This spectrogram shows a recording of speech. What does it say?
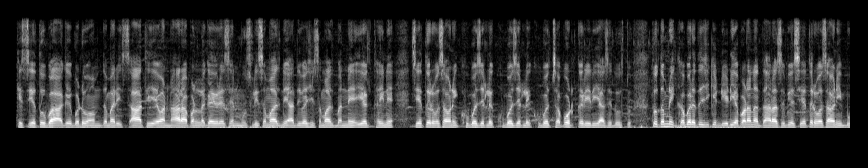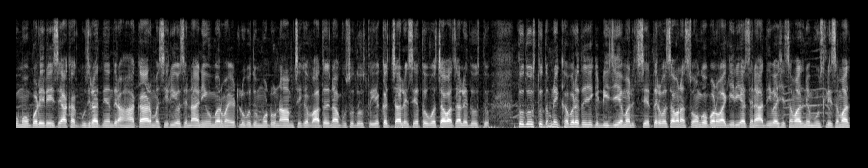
કે સેતુબા આગે બડો આમ તમારી સાથે એવા નારા પણ લગાવી રહ્યા છે. અને મુસ્લિમ સમાજની, આદિવાસી સમાજ બંને એક થઈને શેતર વસાવાની ખૂબ જ એટલે ખૂબ જ એટલે ખૂબ જ સપોર્ટ કરી રહ્યા છે દોસ્તો. તો તમને ખબર હતી કે ડેડિયાપાડાના ધારાસભ્ય શેતર વસાવાની બૂમો પડી રહી છે. આખા ગુજરાતની અંદર હાહાકાર મસી રહ્યો છે. નાની ઉંમરમાં એટલું બધું મોટું નામ છે કે વાત જ ના પૂછો દોસ્તો. એક જ ચાલે, શેતો વસાવા ચાલે દોસ્તો. તો દોસ્તો, તમને ખબર હતી કે ડીજીએમાં શેતર વસાવાના સોંગો પણ વાગી રહ્યા છે અને આદિવાસી સમાજને મુસ્લિમ સમાજ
